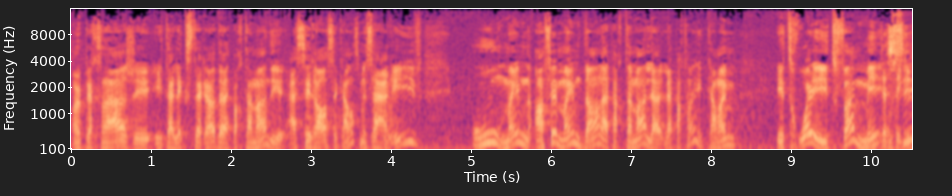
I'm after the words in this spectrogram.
un personnage est, à l'extérieur de l'appartement, des assez rares séquences, mais ça mm-hmm. arrive ou même, en fait, même dans l'appartement, l'appartement est quand même étroit et étouffant, mais aussi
